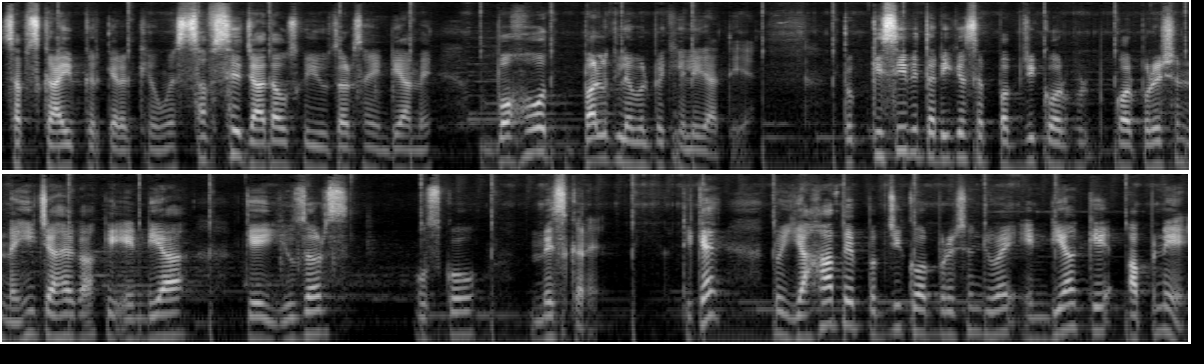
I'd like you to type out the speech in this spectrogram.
सब्सक्राइब करके रखे हुए हैं। सबसे ज़्यादा उसके यूज़र्स हैं इंडिया में। बहुत बल्क लेवल पे खेली जाती है। तो किसी भी तरीके से पबजी कॉरपोरेशन नहीं चाहेगा कि इंडिया के यूज़र्स उसको मिस करें। ठीक है? तो यहाँ पे पबजी कॉरपोरेशन जो है, इंडिया के अपने,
